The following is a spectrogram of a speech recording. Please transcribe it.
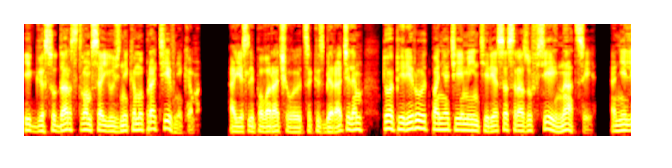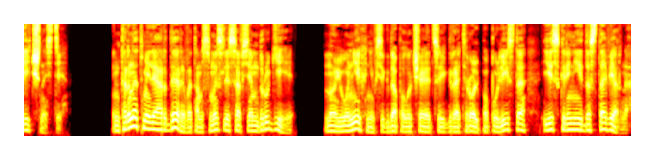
и к государствам-союзникам и противникам, а если поворачиваются к избирателям, то оперируют понятиями интереса сразу всей нации, а не личности. Интернет-миллиардеры в этом смысле совсем другие, но и у них не всегда получается играть роль популиста искренне и достоверно.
